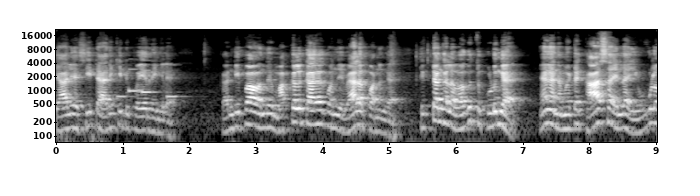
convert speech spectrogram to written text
ஜாலியாக சீட்டை அறுக்கிட்டு போயிடுறீங்களே. கண்டிப்பாக வந்து மக்களுக்காக கொஞ்சம் வேலை பண்ணுங்கள் திட்டங்களை வகுத்து கொடுங்க. ஏங்க நம்மகிட்ட காசாக இல்லை? எவ்வளோ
